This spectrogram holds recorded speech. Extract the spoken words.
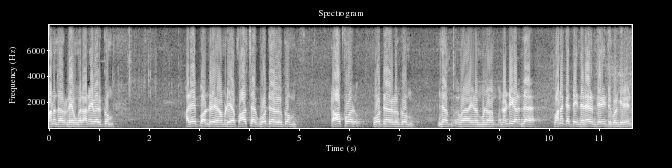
ஆனந்த் அவர்களே உங்கள் அனைவருக்கும் அதே போன்று நம்முடைய ஃபாஸ்டாக் ஓட்டுநர்களுக்கும் டாப் ஃபோர் ஓட்டுநர்களுக்கும் இந்த நன்றி கடந்த வணக்கத்தை இந்த நேரம் தெரிவித்துக் கொள்கிறேன்.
